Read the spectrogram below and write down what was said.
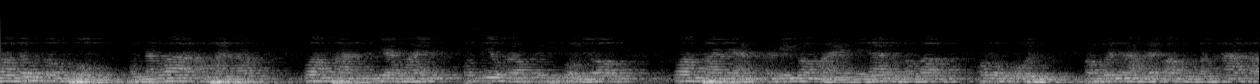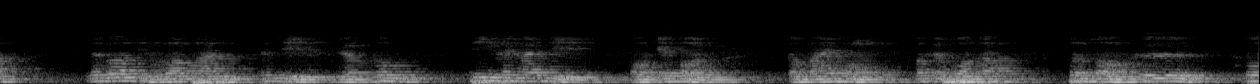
ความชอบส่วนตัวของผม ผมตั้งว่าอัมพันธ์ครับเพราะอัมพันธ์คือยังไม้ฟ อสซิลครับเป็นที่ผมชอบเพรามพันเนี่ยมันมีความหมายในด้านของคำว่าความอบอุ่นความงดงามและความล้ำค่าครับ แล้วก็สีของรองพันเป็นสีเหลืองส้มที่คล้ายๆสีของเกสรดอกไม้ของมะเขือพวงครับ ส่วนสองคือตัว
